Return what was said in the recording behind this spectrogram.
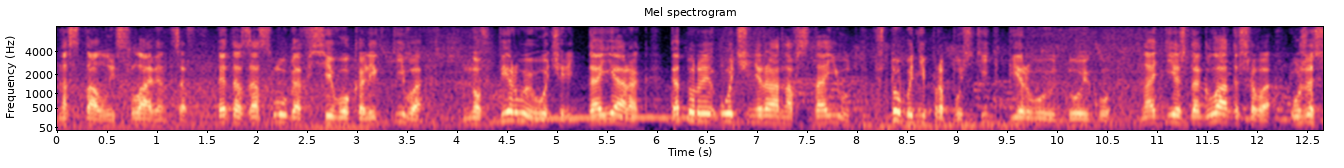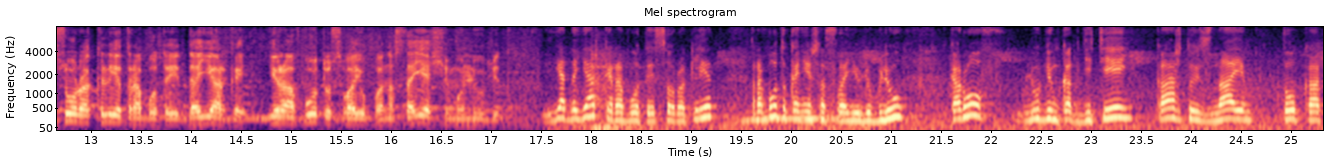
на столы славянцев. Это заслуга всего коллектива, но в первую очередь доярок, которые очень рано встают, чтобы не пропустить первую дойку. Надежда Гладышева уже 40 лет работает дояркой и работу свою по-настоящему любит. Я дояркой работаю 40 лет. Работу, конечно, свою люблю. Коров любим как детей. Каждую знаем, кто как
